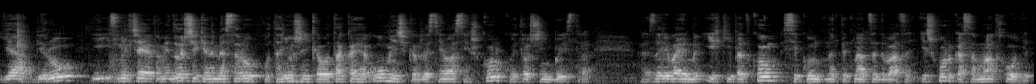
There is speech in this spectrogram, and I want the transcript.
я беру и измельчаю помидорчики на мясорубку. Танюшенька вот такая умничка, уже сняла с них шкурку, это очень быстро. Заливаем их кипятком секунд на 15-20, и шкурка сама отходит.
